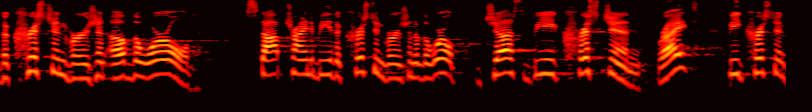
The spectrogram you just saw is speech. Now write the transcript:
the Christian version of the world. Stop trying to be the Christian version of the world. Just be Christian, right? Be Christian.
